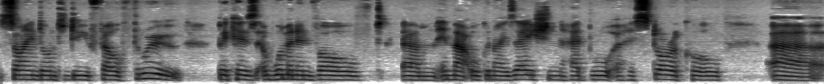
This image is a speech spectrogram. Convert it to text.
signed on to do fell through because a woman involved um, in that organization had brought a historical uh,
